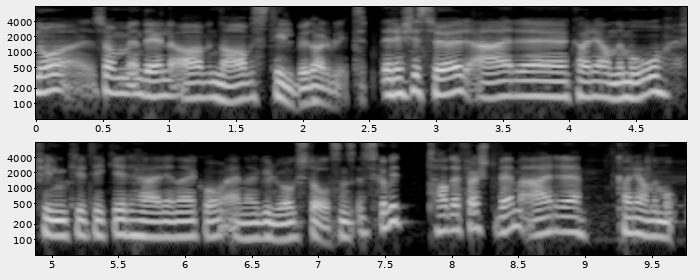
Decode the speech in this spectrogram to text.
Men nå som en del av Navs tilbud har det blitt. Regissør er eh, Karianne Moe, filmkritiker her i NRK, Einar Gullvåg Staalesen. Skal vi ta det først? Hvem er eh, Karianne Moe?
